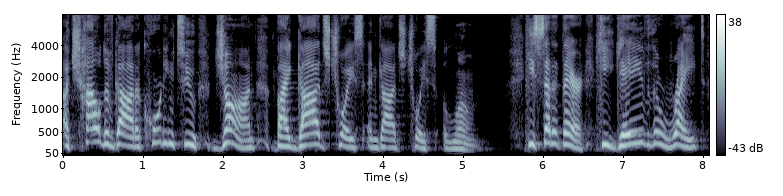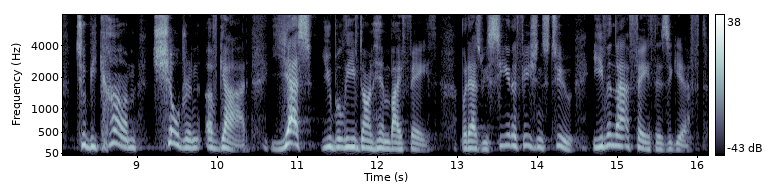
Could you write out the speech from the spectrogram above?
a child of God, according to John, by God's choice and God's choice alone. He said it there. He gave the right to become children of God. Yes, you believed on him by faith. But as we see in Ephesians 2, even that faith is a gift.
